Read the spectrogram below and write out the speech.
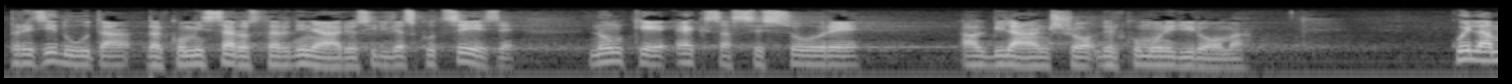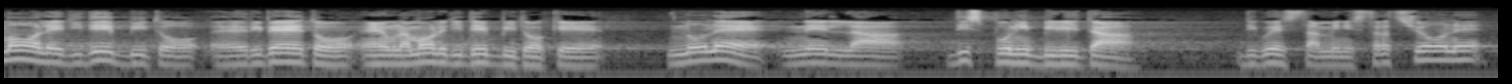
presieduta dal commissario straordinario Silvia Scozzese, nonché ex assessore al bilancio del Comune di Roma. Quella mole di debito, eh, ripeto, è una mole di debito che non è nella disponibilità di questa amministrazione.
